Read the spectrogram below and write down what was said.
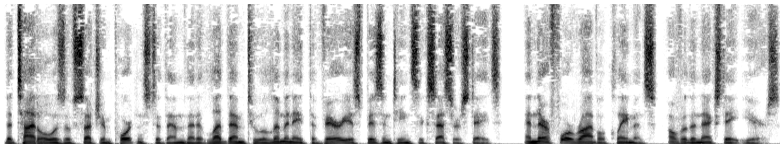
The title was of such importance to them that it led them to eliminate the various Byzantine successor states, and therefore rival claimants, over the next eight years.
